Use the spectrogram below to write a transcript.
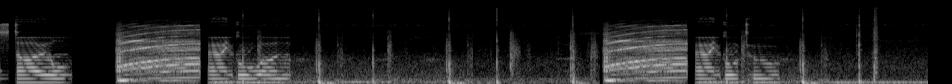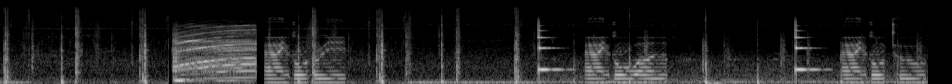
style. Angle 1. Angle 2. Angle 3. Angle 1. Angle 2.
